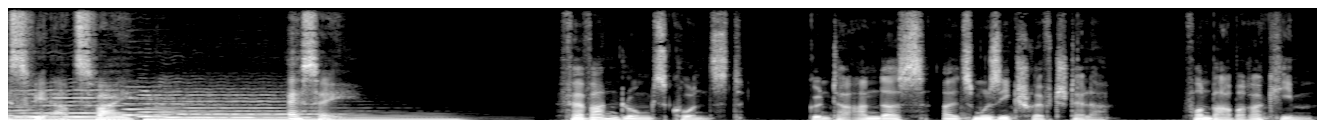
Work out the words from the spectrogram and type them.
SWR 2 Essay Verwandlungskunst. Günther Anders als Musikschriftsteller. Von Barbara Kiem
